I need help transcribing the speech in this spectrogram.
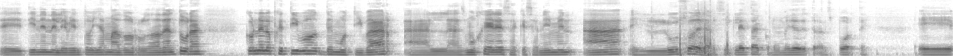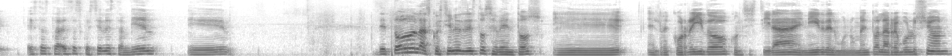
tienen el evento llamado Rodada de Altura, con el objetivo de motivar a las mujeres a que se animen a el uso de la bicicleta como medio de transporte. Eh, estas, estas cuestiones también. Eh, de todas las cuestiones de estos eventos, eh, el recorrido consistirá en ir del Monumento a la Revolución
